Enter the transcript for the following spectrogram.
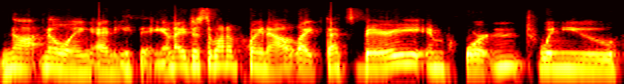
not knowing anything. And I just want to point out like that's very important when you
